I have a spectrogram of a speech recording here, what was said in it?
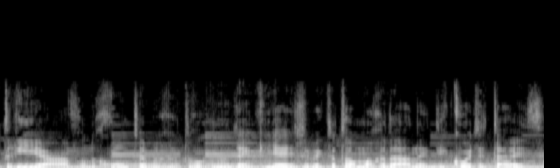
drie jaar van de grond hebben getrokken, dan denk je, jezus, heb ik dat allemaal gedaan in die korte tijd?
